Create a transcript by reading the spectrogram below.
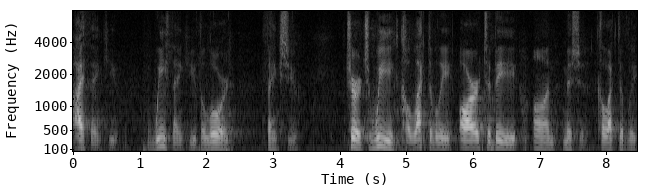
I thank you. We thank you. The Lord thanks you. Church, we collectively are to be on mission, collectively.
